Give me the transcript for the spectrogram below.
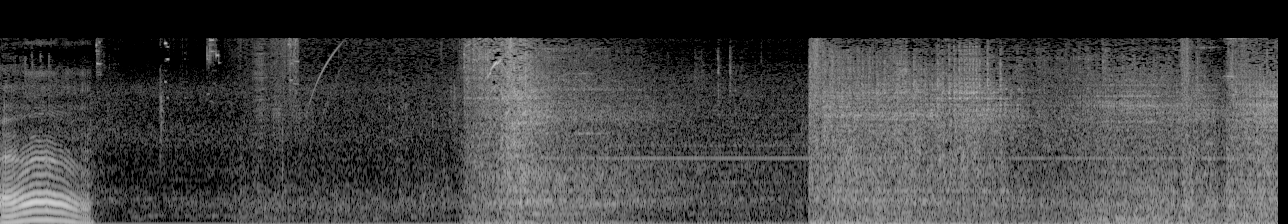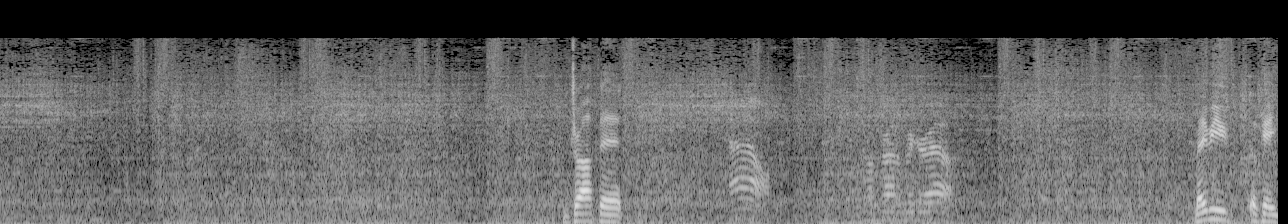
Oh. Drop it. Maybe you. Okay.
